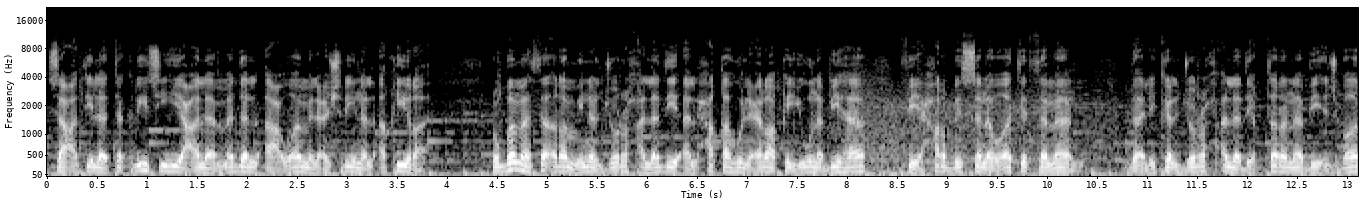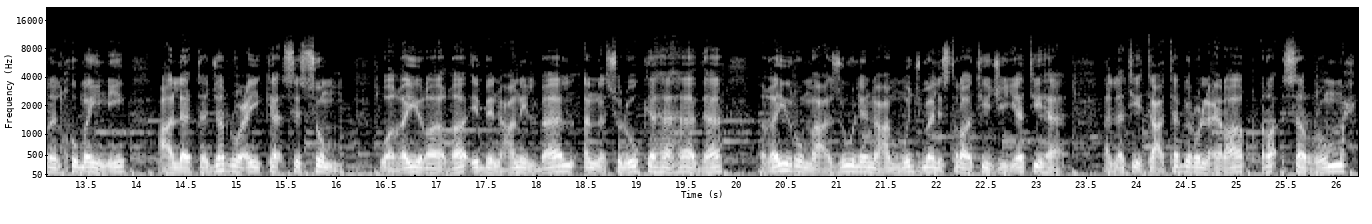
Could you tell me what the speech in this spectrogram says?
سعت إلى تكريسه على مدى الأعوام العشرين الأخيرة. ربما ثأرا من الجرح الذي ألحقه العراقيون بها في حرب السنوات الثمان. ذلك الجرح الذي اقترن بإجبار الخميني على تجرع كأس السم وغير غائب عن البال أن سلوكها هذا غير معزول عن مجمل استراتيجيتها. التي تعتبر العراق رأس الرمح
